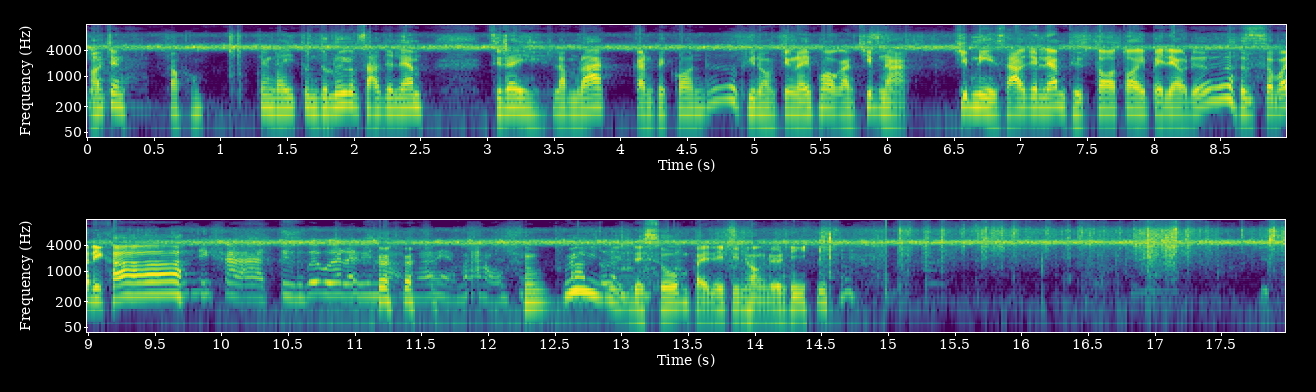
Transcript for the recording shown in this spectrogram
เอาจังครับผมจังไดตุนตะลุยกับสาวเจาแหลมสิได้ลำลากกันไปก่อนเด้อพี่น้องจังไดพ่อกันคลิปหน้า คลิปนี้สาวเจาแหลมถือต่อต่อยไปแล้วเด้อสวัสดีครัสบวัสดีค่ะ ตึงไปเบิดแล้วพี่น้องมาแม่มาเอาอุ้ยได้โซมไปได้พี่น้องเดี๋ยวนี้ได้โซ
